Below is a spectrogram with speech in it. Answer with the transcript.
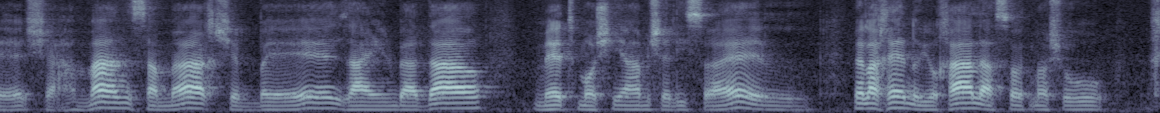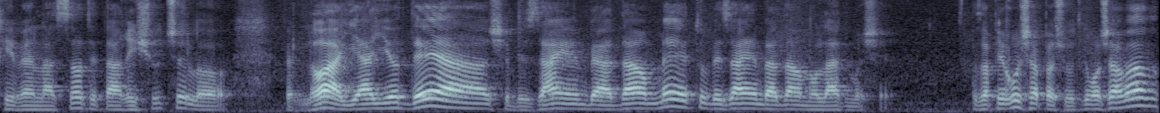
אה, שהמן שמח שבזין באדר מת מושיעם של ישראל, ולכן הוא יוכל לעשות מה שהוא כיוון לעשות, את הרישות שלו, ולא היה יודע שבזין באדר מת ובזין באדר נולד משה. אז הפירוש הפשוט, כמו שאמרנו,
